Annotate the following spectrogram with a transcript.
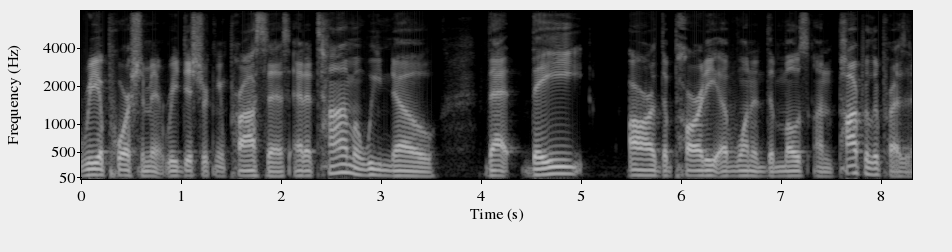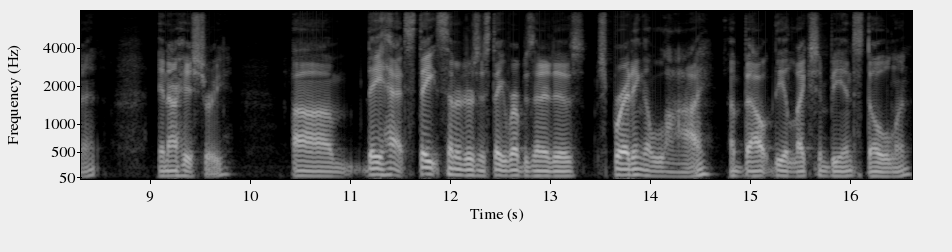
reapportionment redistricting process at a time when we know that they are the party of one of the most unpopular president in our history. Um, they had state senators and state representatives spreading a lie about the election being stolen.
